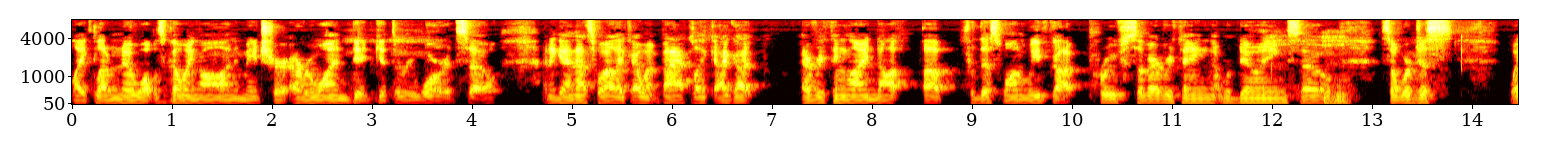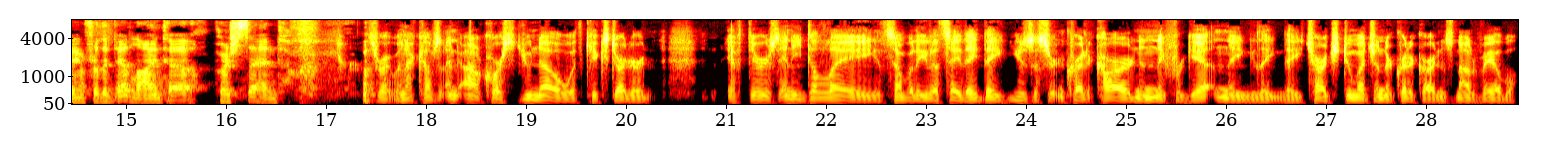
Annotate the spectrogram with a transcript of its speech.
like let them know what was going on, and made sure everyone did get the reward. So, and again, that's why like I went back, like I got everything lined up up for this one. We've got proofs of everything that we're doing. So, mm-hmm. so we're just waiting for the deadline to push send. That's right. When that comes, and uh, of course, you know, with Kickstarter, if there's any delay, somebody, let's say they, they use a certain credit card and then they forget and they, they, they charge too much on their credit card and it's not available.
